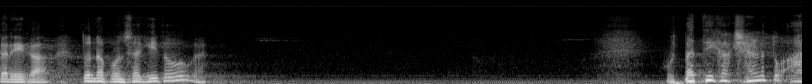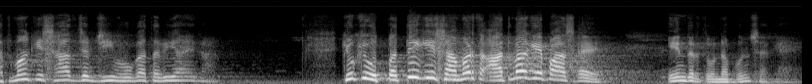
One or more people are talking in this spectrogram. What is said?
करेगा तो नपुंसक ही तो होगा। उत्पत्ति का क्षण तो आत्मा के साथ जब जीव होगा तभी आएगा। क्योंकि उत्पत्ति की सामर्थ्य आत्मा के पास है, इंद्र तो नपुंसक है।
